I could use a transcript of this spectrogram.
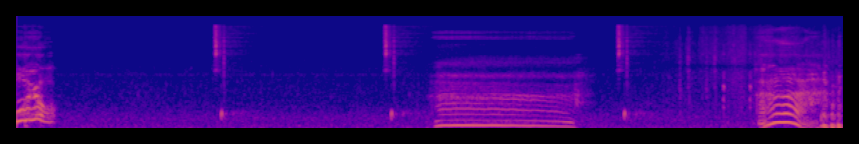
Ah. Ah.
